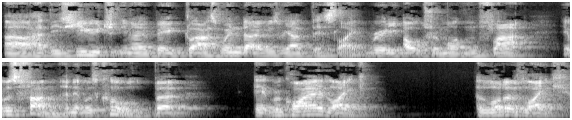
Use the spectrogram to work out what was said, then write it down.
Uh, I had these huge, you know, big glass windows. We had this like really ultra modern flat. It was fun and it was cool, but it required like a lot of like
